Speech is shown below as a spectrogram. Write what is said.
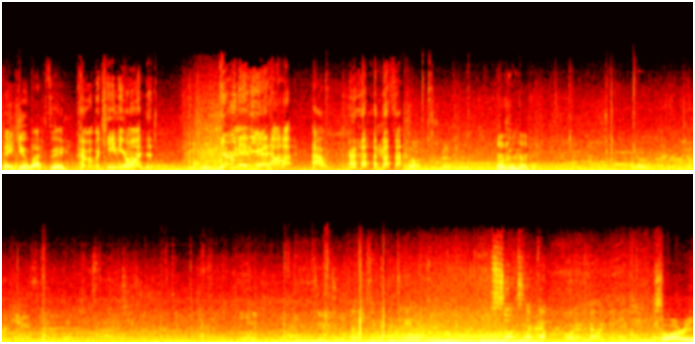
Thank you, Lexi. I have a bikini on. You're an idiot. Ow. Sucks, sorry.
